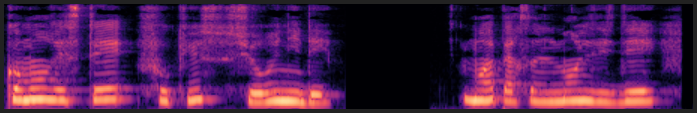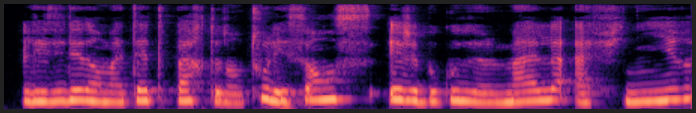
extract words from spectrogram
Comment rester focus sur une idée? Moi personnellement les idées les idées dans ma tête partent dans tous les sens et j'ai beaucoup de mal à finir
